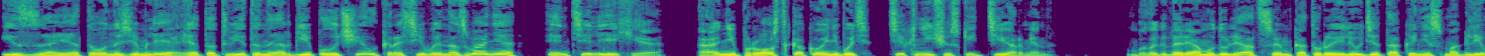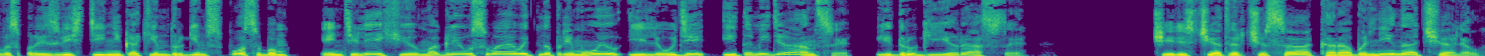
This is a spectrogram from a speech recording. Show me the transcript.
Из-за этого на Земле этот вид энергии получил красивое название «энтелехия», а не просто какой-нибудь технический термин. Благодаря модуляциям, которые люди так и не смогли воспроизвести никаким другим способом, Интеллихию могли усваивать напрямую и люди, и томедианцы, и другие расы. Через четверть часа корабль Нина отчалил,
